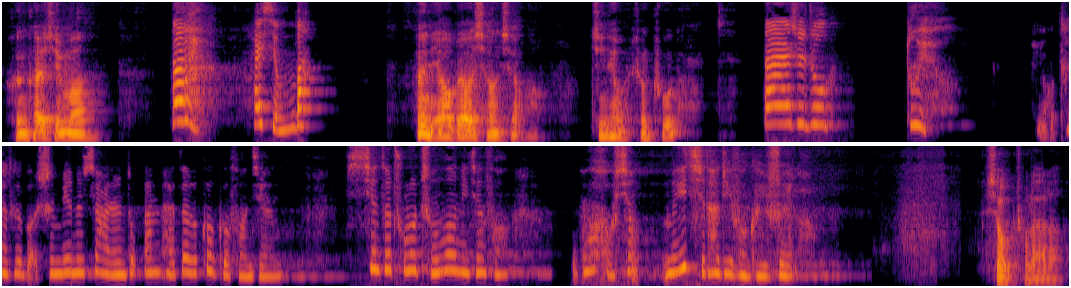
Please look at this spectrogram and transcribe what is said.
很开心吗？哎，还行吧。那你要不要想想今天晚上住哪儿？当然是住。对啊，老太太把身边的下人都安排在了各个房间里，现在除了陈旺那间房，我好像没其他地方可以睡了。笑不出来了。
